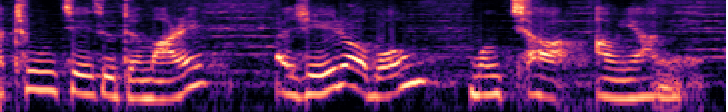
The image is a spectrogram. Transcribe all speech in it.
အထူးကျေးဇူးတင်ပါတယ်အရေးတော်ပုံမုတ်ချအောင်ရမည်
